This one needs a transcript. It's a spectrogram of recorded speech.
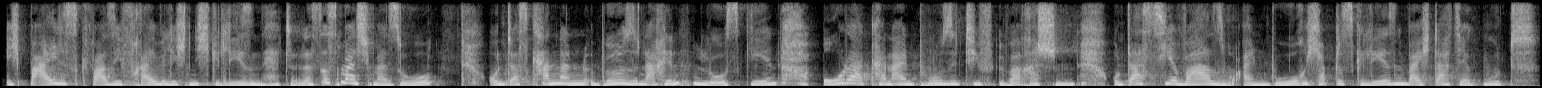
ich beides quasi freiwillig nicht gelesen hätte. Das ist manchmal so. Und das kann dann böse nach hinten losgehen oder kann einen positiv überraschen. Und das hier war so ein Buch. Ich habe das gelesen, weil ich dachte, ja gut,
